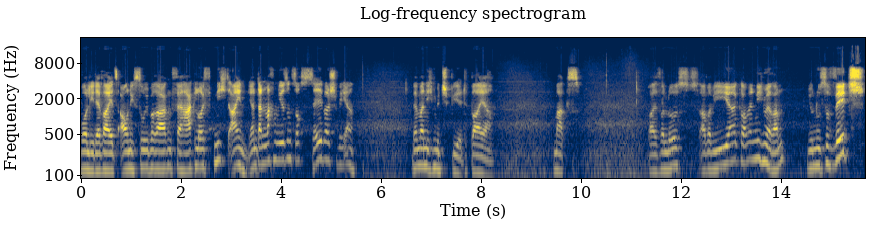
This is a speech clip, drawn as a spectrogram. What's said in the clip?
Wolli. Der war jetzt auch nicht so überragend. Verhag läuft nicht ein. Ja, und dann machen wir es uns doch selber schwer. Wenn man nicht mitspielt. Bayer. Max. Ballverlust. Aber wir kommen nicht mehr ran. Junusovic.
